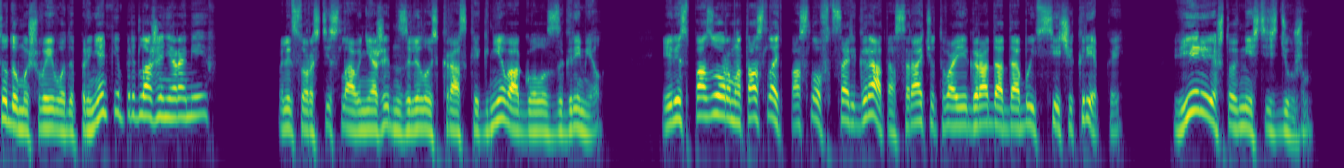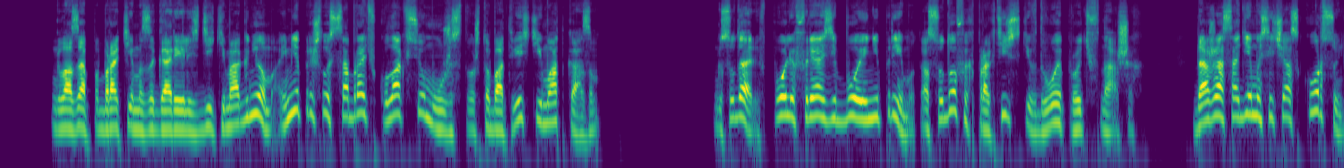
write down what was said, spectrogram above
Что думаешь, воевода, принять мне предложение Ромеев? Лицо Ростислава неожиданно залилось краской гнева, а голос загремел. Или с позором отослать послов в Царьград, а с ратью твои города добыть в сече крепкой. Верю я, что вместе с дюжем. Глаза побратима загорелись диким огнем, и мне пришлось собрать в кулак все мужество, чтобы ответить ему отказом. Государь, в поле фрязи боя не примут, а судов их практически вдвое против наших. Даже осадимы сейчас Корсунь,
